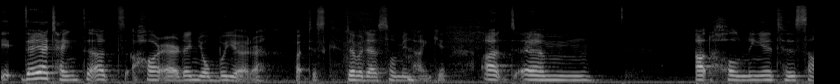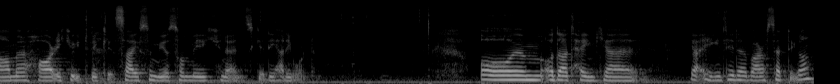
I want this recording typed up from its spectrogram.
det jeg tenkte at her er det en jobb å gjøre, faktisk. Det var det som min tanke. At, at holdninger til samer har ikke utviklet seg så mye som vi kunne ønske de hadde gjort. Og, og da tenker jeg ja, egentlig det er bare å sette i gang.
